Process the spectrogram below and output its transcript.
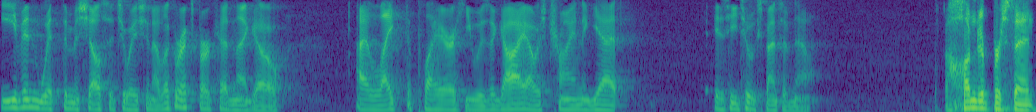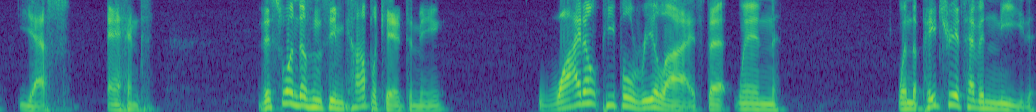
Even with the Michel situation, I look at Rex Burkhead and I go, I like the player. He was a guy I was trying to get. Is he too expensive now? 100% yes. And this one doesn't seem complicated to me. Why don't people realize that when when the Patriots have a need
